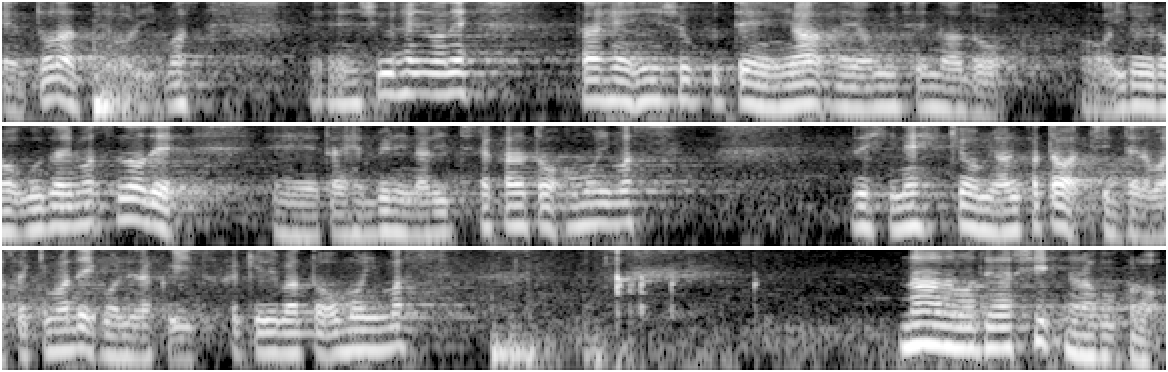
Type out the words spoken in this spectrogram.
件となっております、えー周辺はね大変飲食店や、えお店などいろいろございますので、え大変便利な立地だからと思います。ぜひね興味ある方は賃貸のまさきまでご連絡いただければと思います。7のもてなし奈良心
